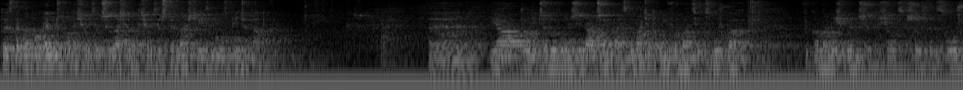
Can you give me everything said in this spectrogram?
to jest tak na pograniczu 2013-2014 jest minus 5 etatów. E, Ja to liczę również inaczej. Państwo macie tą informację o służbach. Wykonaliśmy 3600 służb.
